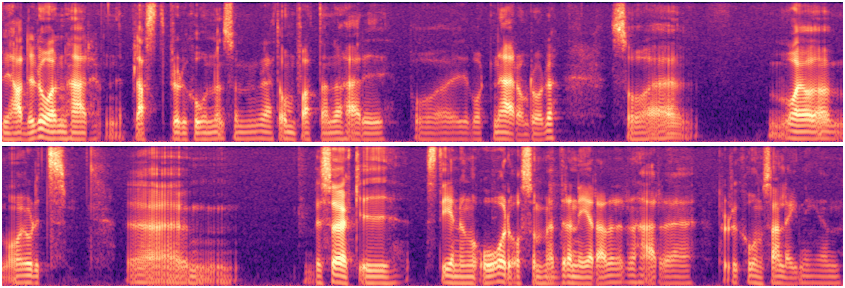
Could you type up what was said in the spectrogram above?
vi hade då den här plastproduktionen som är rätt omfattande här i, på, i vårt närområde så eh, var jag och gjorde ett eh, besök i Stenung å då, som dränerade den här eh, produktionsanläggningen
